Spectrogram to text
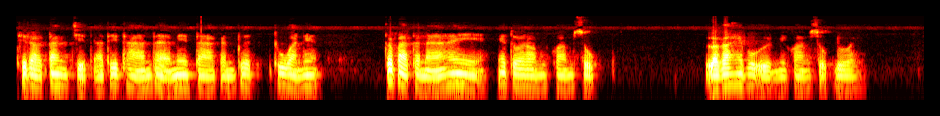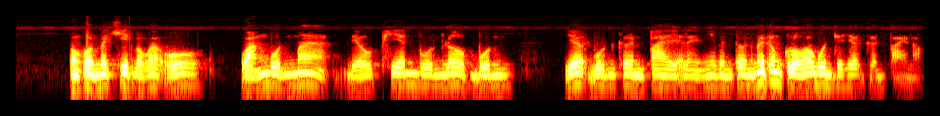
ที่เราตั้งจิตอธิษฐานแผ่เมตตากันเพื่อทุกวันเนี้ยก็ปรารถนาให้ให้ตัวเรามีความสุข แล้วก็ให้ผู้อื่นมีความสุขด้วย บางคนไปคิดบอกว่า โอ้ หวังบุญมาก เดี๋ยวเพี้ยนบุญโลภบุญ เยอะบุญเกินไปอะไรอย่างนี้เป็นต้น ไม่ต้องกลัวว่าบุญจะเยอะเกินไปหรอก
